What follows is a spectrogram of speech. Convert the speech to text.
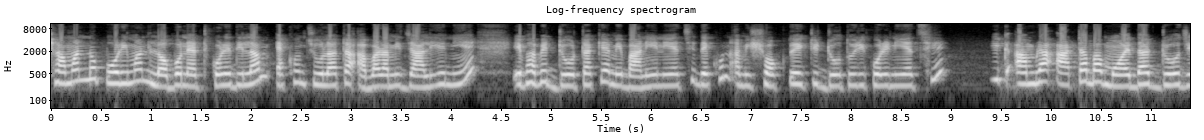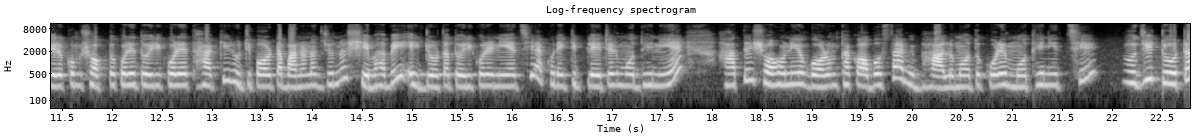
সামান্য পরিমাণ লবণ অ্যাড করে দিলাম। এখন চুলাটা আবার আমি জ্বালিয়ে নিয়ে এভাবে ডোটাকে আমি বানিয়ে নিয়েছি। দেখুন, আমি শক্ত একটি ডো তৈরি করে নিয়েছি। ঠিক আমরা আটা বা ময়দার ডো যেরকম শক্ত করে তৈরি করে থাকি, রুটি পরোটা বানানোর জন্য সেভাবেই এই ডোটা তৈরি করে নিয়েছি। এখন একটি প্লেটের মধ্যে নিয়ে হাতে সহনীয় গরম থাকা অবস্থায় আমি ভালো মতো করে মথে নিচ্ছি। সুজির ডোটা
